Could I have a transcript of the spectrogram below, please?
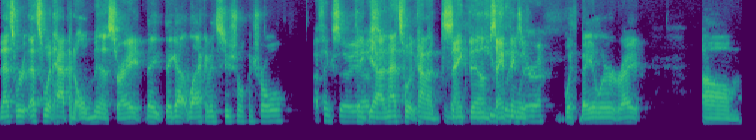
That's where that's what happened to Ole Miss, right? They they got lack of institutional control. I think so. Yeah, think, yeah, and that's what kind of sank them. Same thing with, with Baylor, right? Um,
